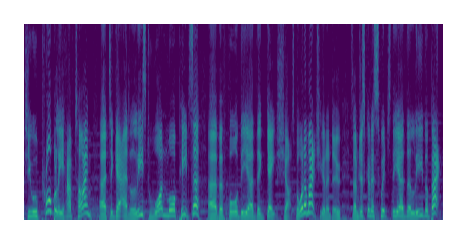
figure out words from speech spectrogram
she will probably have time uh, to get at least one more pizza uh, before the uh, the gate shuts. But what I'm actually going to do is I'm just going to switch the uh, the lever back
